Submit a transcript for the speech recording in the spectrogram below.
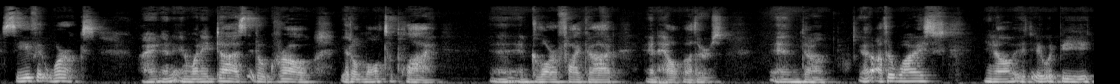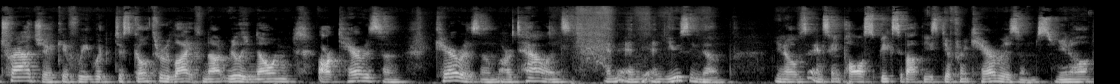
see if it works, right? And, and when it does, it'll grow, it'll multiply, and, and glorify God and help others. And um, otherwise, you know, it, it, would be tragic if we would just go through life not really knowing our charism, charism, our talents, and, and, and using them you know, and St. Paul speaks about these different charisms, you know,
